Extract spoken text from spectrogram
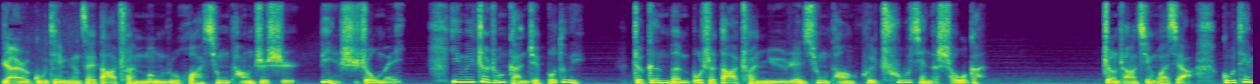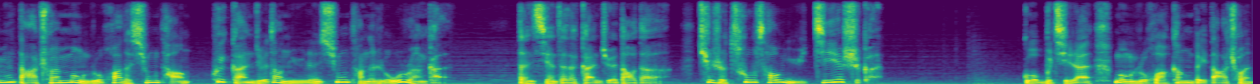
然而，古天明在打穿孟如花胸膛之时，便是皱眉，因为这种感觉不对，这根本不是打穿女人胸膛会出现的手感。正常情况下，古天明打穿孟如花的胸膛，会感觉到女人胸膛的柔软感，但现在的感觉到的却是粗糙与结实感。果不其然，孟如花刚被打穿，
